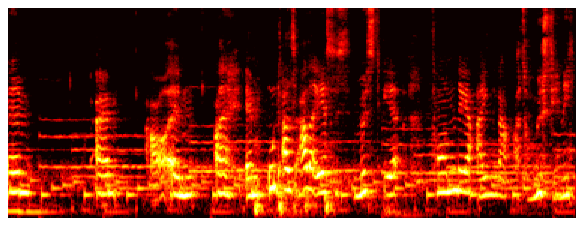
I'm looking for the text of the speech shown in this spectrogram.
Ähm, ähm, ähm, äh, ähm, und als allererstes müsst ihr von der Eingang, also müsst ihr nicht,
